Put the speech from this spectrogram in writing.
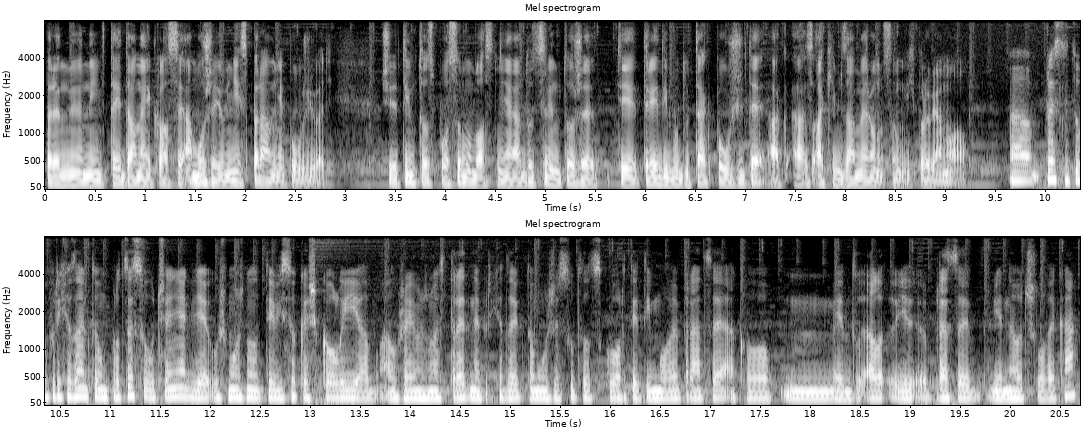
predmeným v tej danej klase a môže ju nesprávne používať. Čiže týmto spôsobom vlastne ja docelím to, že tie triedy budú tak použité, a, a s akým zámerom som ich programoval. Presne tu prichádzam k tomu procesu učenia, kde už možno tie vysoké školy a, a už aj možno aj stredné prichádzajú k tomu, že sú to skôr tie tímové práce ako mm, jed, ale, je, práce jedného človeka.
